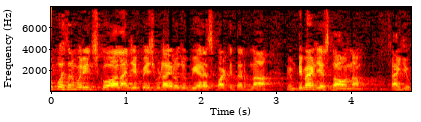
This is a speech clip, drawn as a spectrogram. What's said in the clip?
ఉపసంహరించుకోవాలని చెప్పేసి కూడా ఈరోజు బీఆర్ఎస్ పార్టీ తరఫున మేము డిమాండ్ చేస్తూ ఉన్నాం. థ్యాంక్ యూ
